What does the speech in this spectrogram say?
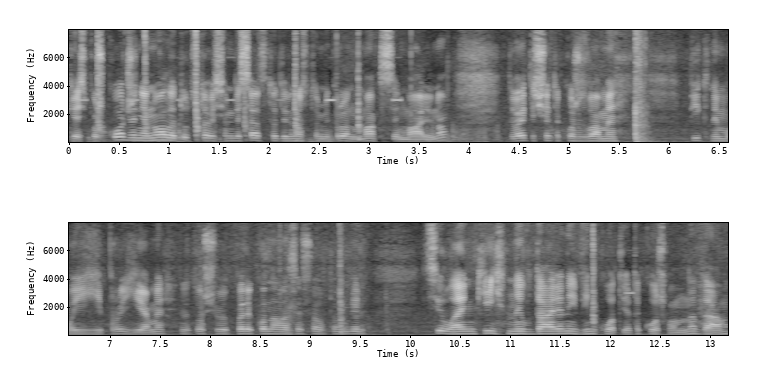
якесь пошкодження. Ну, але тут 180-190 мікрон максимально. Давайте ще також з вами пікнемо її проєми, для того, щоб ви переконалися, що автомобіль ціленький, не вдарений. Він код я також вам надам.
